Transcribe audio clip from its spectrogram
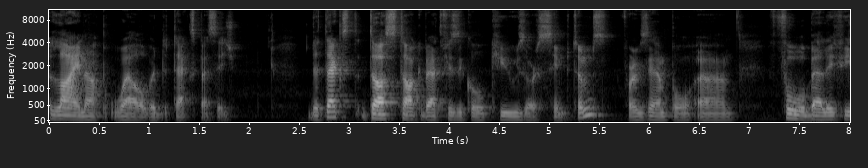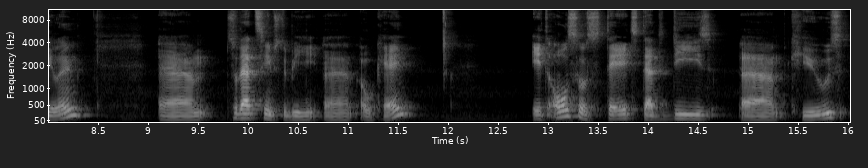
line up well with the text passage. The text does talk about physical cues or symptoms, for example, uh, full belly feeling. Um, so that seems to be uh, okay. It also states that these uh, cues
